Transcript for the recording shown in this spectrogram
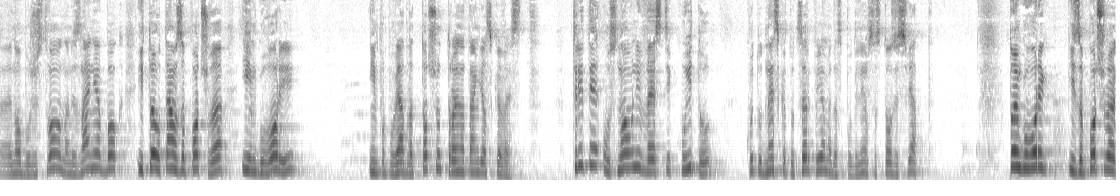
едно божество на незнайния Бог и той оттам започва и им говори, и им проповядва точно тройната ангелска вест. Трите основни вести, които, които днес като църква имаме да споделим с този свят. Той им говори и започва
